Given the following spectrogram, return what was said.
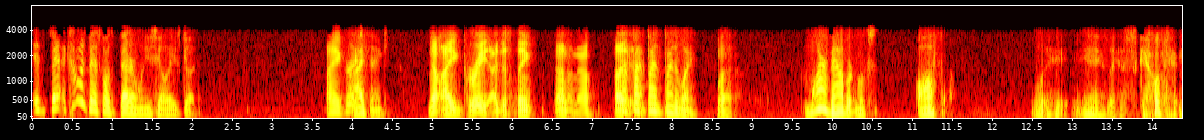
It, ba- college basketball is better when UCLA is good. I agree. I think. no, I agree. I just think I don't know. Uh, by, by, by the way, what? Marv Albert looks awful. Well, he, yeah, he's like a skeleton.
